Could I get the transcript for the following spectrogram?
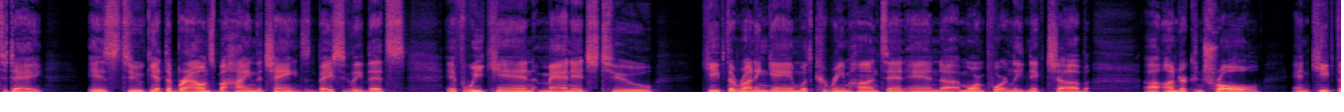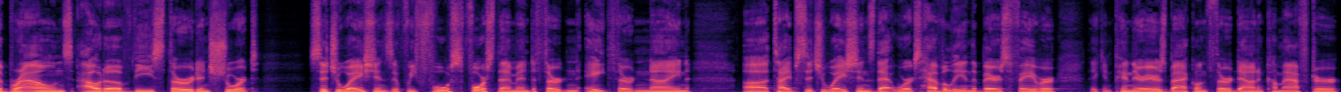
today is to get the Browns behind the chains. And basically, that's if we can manage to keep the running game with Kareem Hunt and, and uh, more importantly, Nick Chubb uh, under control and keep the Browns out of these third and short situations, if we force, force them into third and eight, third and nine, uh, type situations, that works heavily in the Bears' favor. They can pin their ears back on third down and come after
